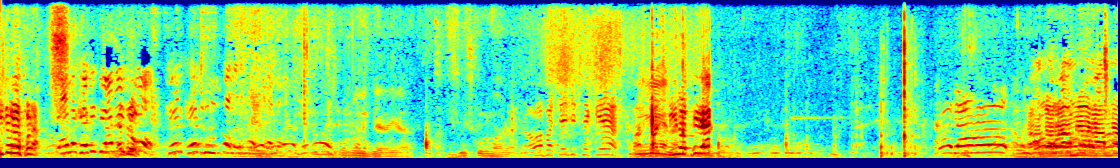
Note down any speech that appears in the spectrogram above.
इधर आ थोड़ा। आओ। सोनू भी गया यार स्कोर मारा लो फिर है। राम ना राम ना राम ना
